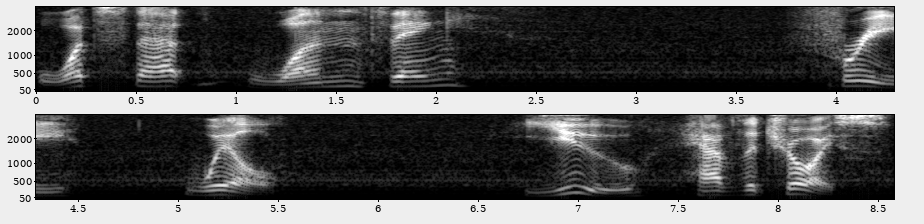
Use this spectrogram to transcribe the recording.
What's that one thing? Free will. You have the choice.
